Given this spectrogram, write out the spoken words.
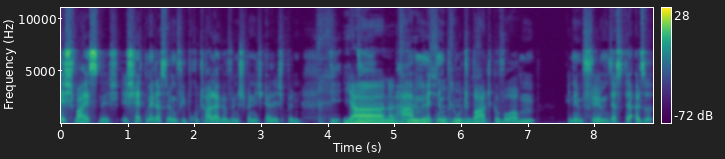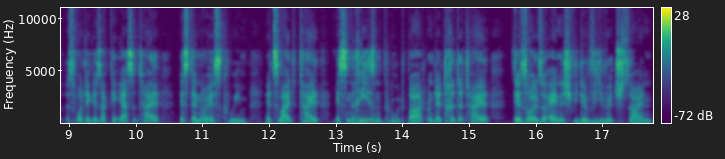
ich weiß nicht. Ich hätte mir das irgendwie brutaler gewünscht, wenn ich ehrlich bin. Die, Ja, die haben mit einem natürlich. Blutbad geworben in dem Film, dass der, also es wurde ja gesagt, der erste Teil ist der neue Scream. Der zweite Teil ist ein riesen Blutbad und der dritte Teil, der soll so ähnlich wie The Vivitch sein.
